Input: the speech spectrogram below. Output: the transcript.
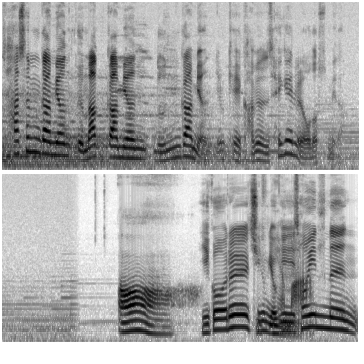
사슴 가면, 음악 가면, 눈 가면 이렇게 가면 세 개를 얻었습니다. 아. 이거를 지금 여기 서. 있는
